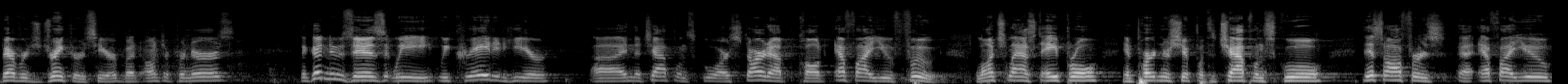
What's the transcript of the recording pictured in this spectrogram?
beverage drinkers here, but entrepreneurs. The good news is that we, we created here uh, in the Chaplin School our startup called FIU Food. Launched last April in partnership with the Chaplin School. This offers uh, FIU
